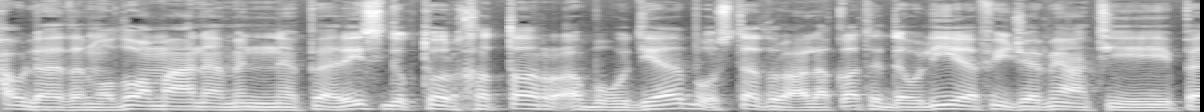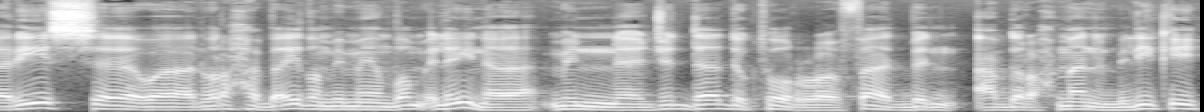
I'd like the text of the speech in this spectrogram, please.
حول هذا الموضوع معنا من باريس دكتور خطار أبو دياب أستاذ العلاقات الدولية في جامعة باريس. ونرحب أيضا بما ينضم إلينا من جدة دكتور فهد بن عبد الرحمن المليكي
